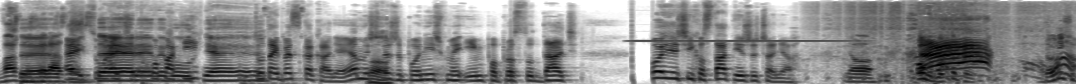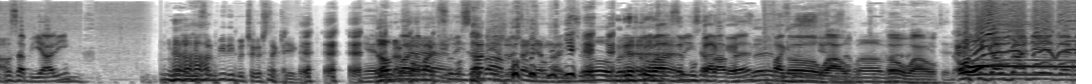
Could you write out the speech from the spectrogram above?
ważne, że razem. Ej, słuchajcie, chłopaki, wybuchnie. Tutaj bez skakania. Ja myślę, O. że powinniśmy im po prostu dać... Powiedzieć ich ostatnie życzenia. No. O, to, oni się pozabijali? Nie, nie zrobiliby czegoś takiego. Nie, Dobra, no, błagam, chłopaki, psuli ostatnie zabawę. życzenia nich. Dobre. Rytualne zabawę. O że wow, o wow. O ty gałganie jeden!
